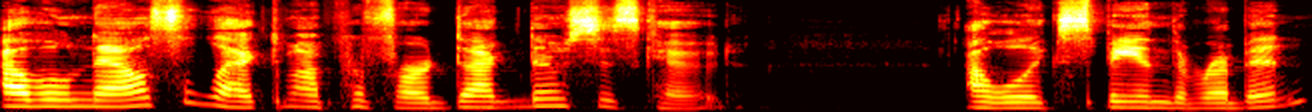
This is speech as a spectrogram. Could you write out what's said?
I will now select my preferred diagnosis code. I will expand the ribbon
